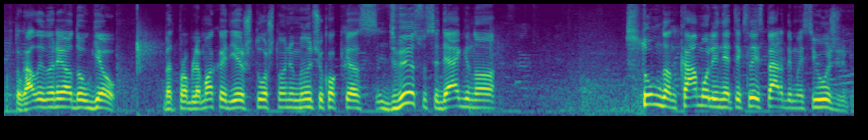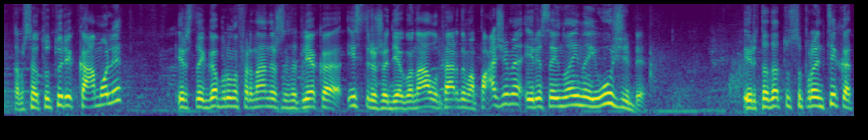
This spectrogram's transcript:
Portugalai norėjo daugiau, bet problema, kad jie iš tų 8 minučių kokias dvi susidegino stumdant kamolį netiksliais perdavimais į užrybį. Tarsi tu turi kamolį ir staiga Bruno Fernandešas atlieka įstrižą diagonalų perdavimą pažymę ir jisai nueina į užrybį. Ir tada tu supranti, kad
